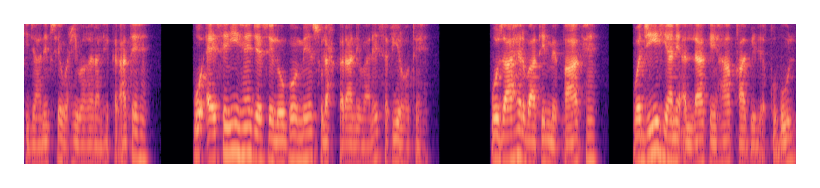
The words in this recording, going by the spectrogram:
کی جانب سے وہی وغیرہ لے کر آتے ہیں۔ وہ ایسے ہی ہیں جیسے لوگوں میں صلح کرانے والے سفیر ہوتے ہیں۔ وہ ظاہر باطن میں پاک ہیں۔ وجیح یعنی اللہ کے ہاں قابل قبول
